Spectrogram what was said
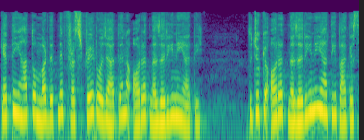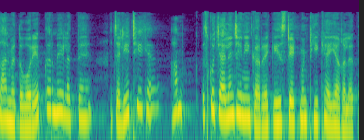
کہتے ہیں یہاں تو مرد اتنے فرسٹریٹ ہو جاتے ہیں نا، عورت نظر ہی نہیں آتی۔ تو چونکہ عورت نظر ہی نہیں آتی پاکستان میں، تو وہ ریپ کرنے لگتے ہیں۔ چلیے ٹھیک ہے، ہم اس کو چیلنج ہی نہیں کر رہے کہ یہ اسٹیٹمنٹ ٹھیک ہے یا غلط۔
